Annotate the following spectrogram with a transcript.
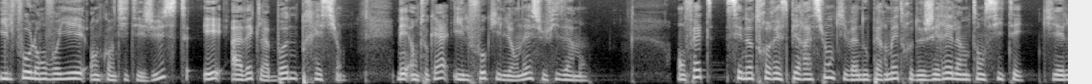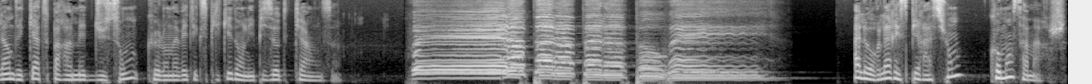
il faut l'envoyer en quantité juste et avec la bonne pression. Mais en tout cas, il faut qu'il y en ait suffisamment. En fait, c'est notre respiration qui va nous permettre de gérer l'intensité, qui est l'un des quatre paramètres du son que l'on avait expliqué dans l'épisode 15. Alors, la respiration, comment ça marche?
